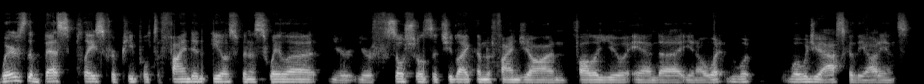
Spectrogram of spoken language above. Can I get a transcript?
where's the best place for people to find an EOS Venezuela? Your your socials that you'd like them to find you on, follow you, and uh, you know what what what would you ask of the audience?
